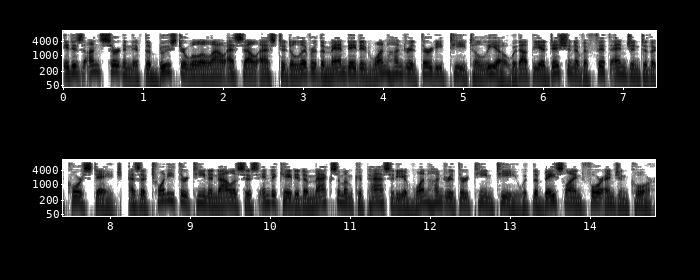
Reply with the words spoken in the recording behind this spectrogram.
It is uncertain if the booster will allow SLS to deliver the mandated 130 T to LEO without the addition of a fifth engine to the core stage, as a 2013 analysis indicated a maximum capacity of 113 T with the baseline four-engine core.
